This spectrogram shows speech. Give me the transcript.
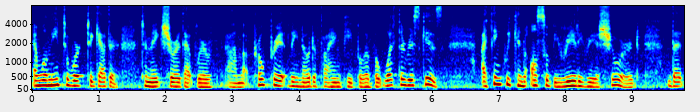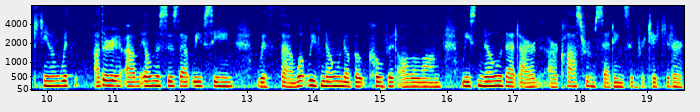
and we'll need to work together to make sure that we're um, appropriately notifying people about what the risk is. I think we can also be really reassured that, you know, with other um, illnesses that we've seen, with uh, what we've known about COVID all along, we know that our, our classroom settings in particular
